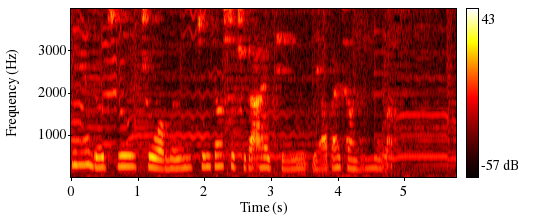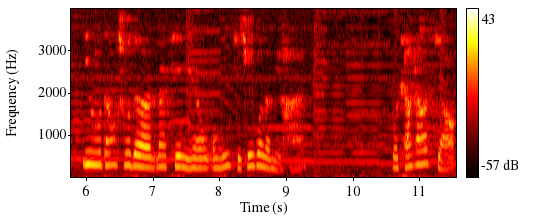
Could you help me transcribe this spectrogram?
今天得知，致我们终将逝去的爱情也要搬上荧幕了。一如当初的那些年，我们一起追过的女孩。我常常想，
